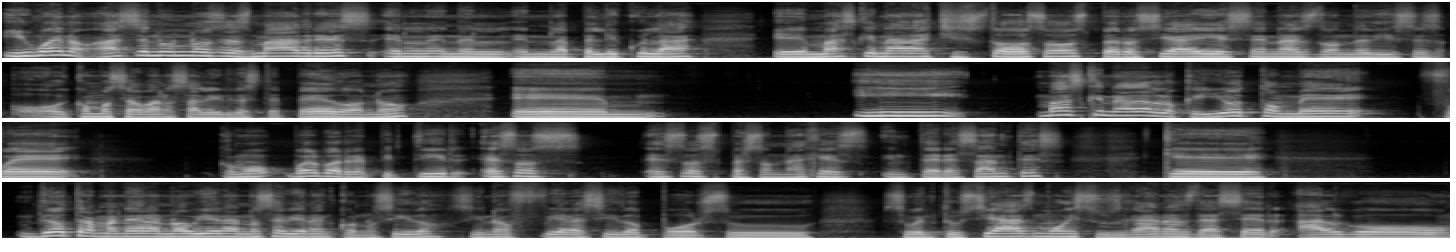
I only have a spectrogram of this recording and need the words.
y bueno, hacen unos desmadres en, en la película eh, más que nada chistosos, pero sí hay escenas donde dices, oh, ¿cómo se van a salir de este pedo, no? Em, y más que nada lo que yo tomé fue, como vuelvo a repetir, esos, esos personajes interesantes que de otra manera no, hubiera, no se hubieran conocido si no hubiera sido por su, su entusiasmo y sus ganas de hacer algo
